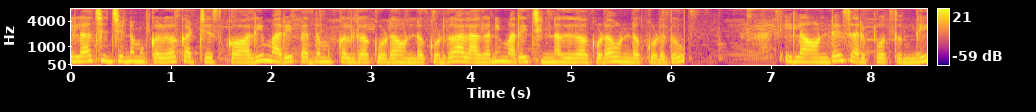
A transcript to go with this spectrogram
ఇలా చిన్న చిన్న ముక్కలుగా కట్ చేసుకోవాలి. మరీ పెద్ద ముక్కలుగా కూడా ఉండకూడదు. అలాగని మరీ చిన్నగా కూడా ఉండకూడదు. ఇలా ఉంటే సరిపోతుంది.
